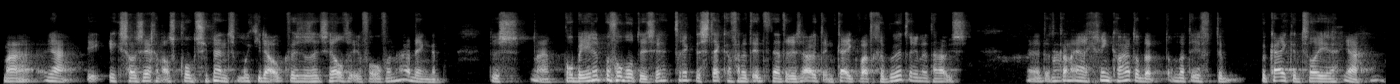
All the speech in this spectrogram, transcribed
Maar ja, ik, ik, zou zeggen, als consument moet je daar ook wel zelf even over nadenken. Dus nou, probeer het bijvoorbeeld eens. Hè. Trek de stekker van het internet er eens uit en kijk wat gebeurt er in het huis. Uh, dat kan eigenlijk geen kwaad om dat, om dat even te bekijken. Terwijl je ja,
